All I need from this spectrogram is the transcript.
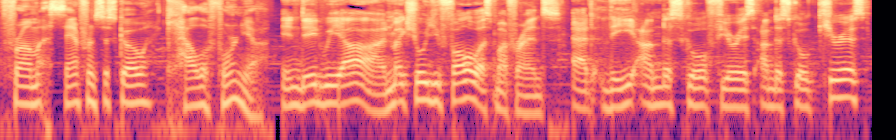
from San Francisco, California. Indeed, we are. And make sure you follow us, my friends, at the underscore furious underscore curious.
